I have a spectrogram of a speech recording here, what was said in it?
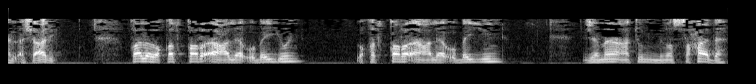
الأشعري. قال وقد قرأ على أبي وقد قرأ على أبي جماعة من الصحابة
